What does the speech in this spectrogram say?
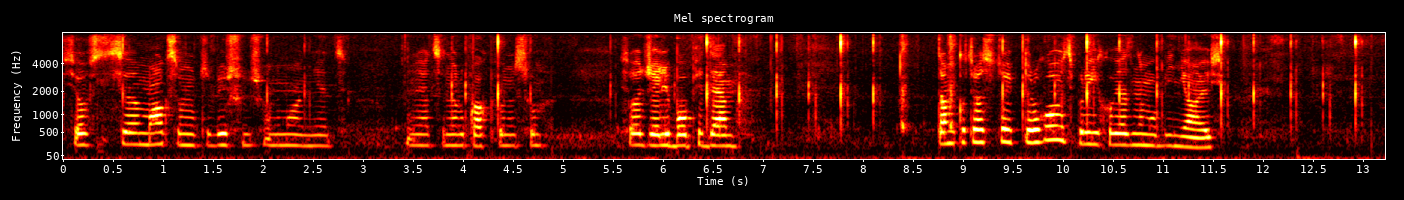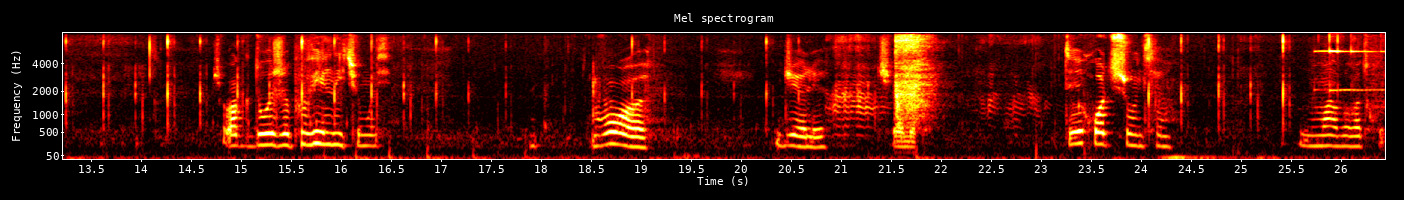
Все, все, максимум, тут більше нічого немає, ні. Ну, Я це на руках понесу. Все, Джелі Боб підем. Там якраз той торговець приїхав, я з ним обміняюсь. Чувак дуже повільний чомусь. Во. Джелі. Челік. Ти хочеш унця? Немає багато хоч.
